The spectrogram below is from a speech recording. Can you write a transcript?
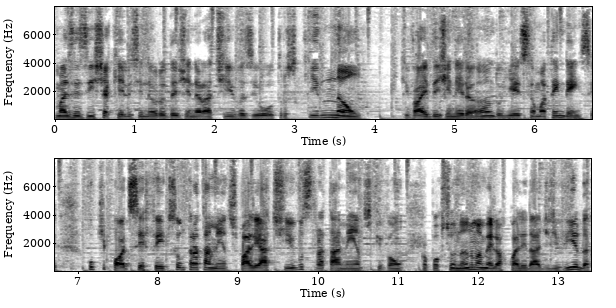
mas existe aqueles de neurodegenerativas e outros que não, que vai degenerando e essa é uma tendência. O que pode ser feito são tratamentos paliativos, tratamentos que vão proporcionando uma melhor qualidade de vida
